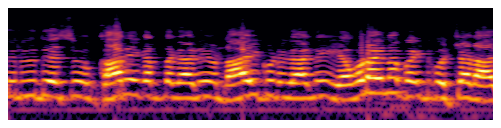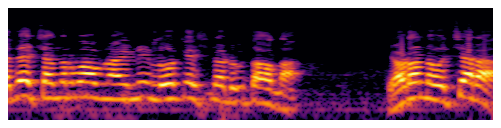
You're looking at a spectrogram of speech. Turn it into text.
తెలుగుదేశం కార్యకర్త కానీ నాయకుడు కానీ ఎవడైనా బయటకు వచ్చాడా? అదే చంద్రబాబు నాయుడిని లోకేష్ని అడుగుతా ఉన్నా. ఎవడన్నా వచ్చారా?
